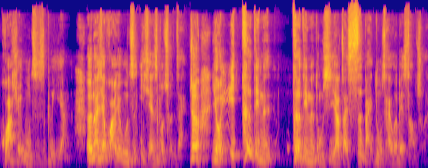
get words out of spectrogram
化学物质是不一样的，而那些化学物质以前是不存在，就是有一特定的特定的东西要在四百度才会被烧出来，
